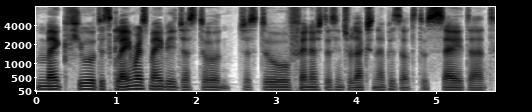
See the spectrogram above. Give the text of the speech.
make few disclaimers maybe just to just to finish this introduction episode to say that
